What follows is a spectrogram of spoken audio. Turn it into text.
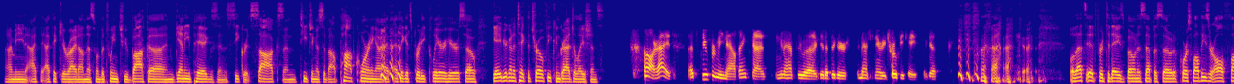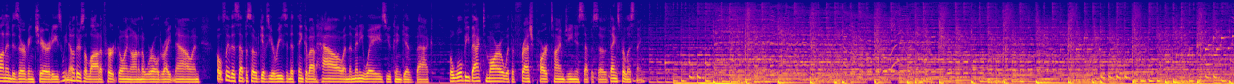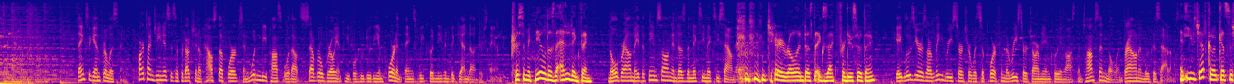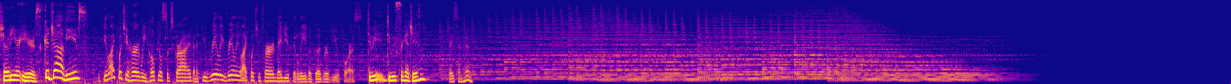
I mean, I th- I think you're right on this one. Between Chewbacca and guinea pigs and secret socks and teaching us about popcorning, I, I think it's pretty clear here. So, Gabe, you're going to take the trophy. Congratulations. All right that's two for me now. Thanks, guys. I'm gonna have to uh, get a bigger imaginary trophy case, I guess. Well, that's it for today's bonus episode. Of course, while these are all fun and deserving charities, we know there's a lot of hurt going on in the world right now, and hopefully this episode gives you a reason to think about how and the many ways you can give back. But we'll be back tomorrow with a fresh part-time genius episode. Thanks for listening. Thanks again for listening. Part-Time Genius is a production of How Stuff Works and wouldn't be possible without several brilliant people who do the important things we couldn't even begin to understand. Tristan McNeil does the editing thing. Noel Brown made the theme song and does the mixy mixy sound thing. Jerry Rowland does the exec producer thing. Gabe Luzier is our lead researcher with support from the research army, including Austin Thompson, Nolan Brown, and Lucas Adams. And Eves Jeffcoat gets the show to your ears. Good job, Eves! If you like what you heard, we hope you'll subscribe. And if you really, really like what you've heard, maybe you could leave a good review for us. Do we, do we forget Jason? Jason who?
